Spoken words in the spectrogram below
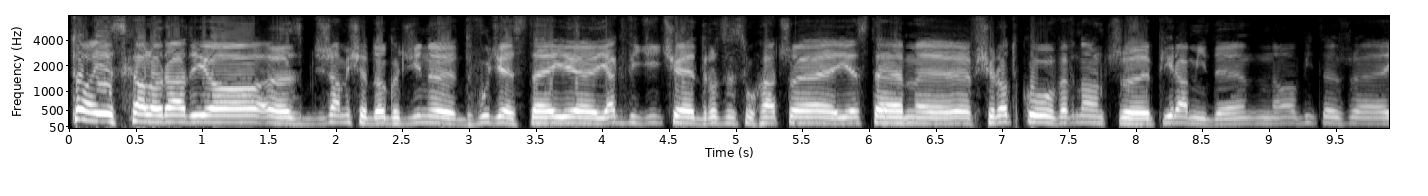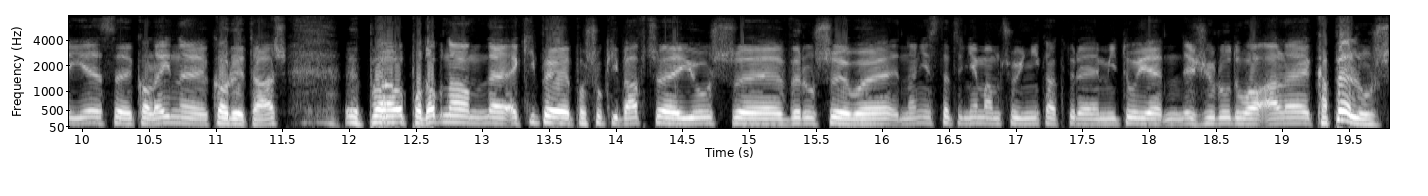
To jest Halo Radio, e, zbliżamy się do godziny 20. E, Jak widzicie, drodzy słuchacze, jestem e, w środku, wewnątrz piramidy. No, widzę, że jest kolejny korytarz. Po, podobno ekipy poszukiwawcze już wyruszyły. No, niestety nie mam czujnika, który emituje źródło, ale kapelusz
